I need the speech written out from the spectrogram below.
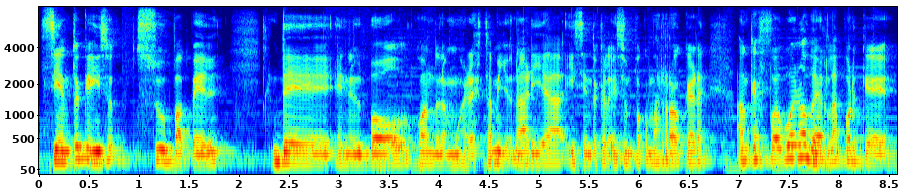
siento que hizo su papel de en el bowl cuando la mujer está millonaria y siento que la hizo un poco más rocker, aunque fue bueno verla porque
